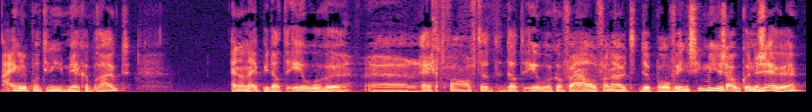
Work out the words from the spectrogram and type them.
Eigenlijk wordt die niet meer gebruikt. En dan heb je dat eeuwige eh, recht van, of dat, dat eeuwige verhaal vanuit de provincie. Maar je zou kunnen zeggen,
